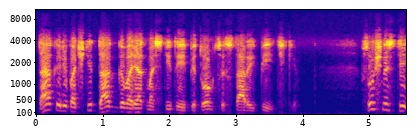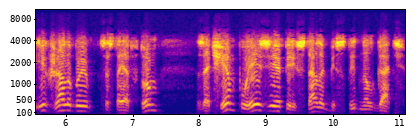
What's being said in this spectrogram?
Так или почти так говорят маститые питомцы старой Питики. В сущности, их жалобы состоят в том, зачем поэзия перестала бесстыдно лгать.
